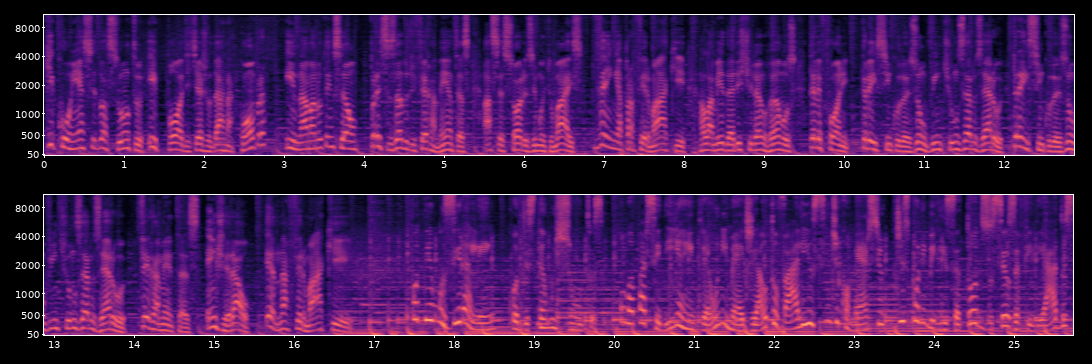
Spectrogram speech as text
que conhece do assunto e pode te ajudar na compra e na manutenção. Precisando de ferramentas, acessórios e muito mais? Venha para Fermac, Alameda Aristiliano Ramos, telefone 3521 2100 3521 2100. Ferramentas em geral é na Fermac. Podemos ir além quando estamos juntos. Uma parceria entre a Unimed Alto Vale e o Sindicomércio disponibiliza a todos os seus afiliados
